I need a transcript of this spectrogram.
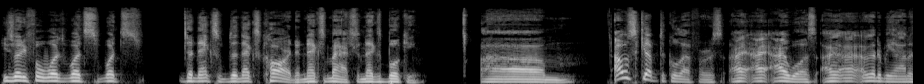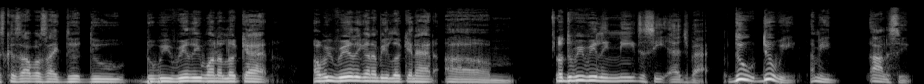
he's ready for what, what's, what's the next, the next card, the next match, the next booking. Um, I was skeptical at first. I, I, I was, I, I, I'm going to be honest. Cause I was like, do, do, do we really want to look at, are we really to be looking at, um, or do we really need to see Edge back? Do, do we? I mean, honestly,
